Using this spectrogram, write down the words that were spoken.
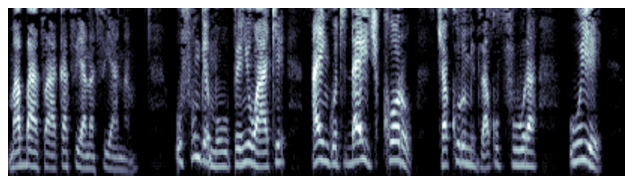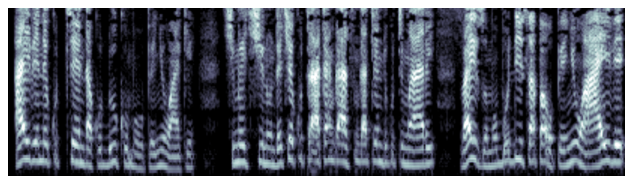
mabasa akasiyana-siyana. Ufunge muupenyu hwake aingoti dai chikoro chakurumidza kupfuura uye aive nekutenda kuduku muupenyu hwake. Chimwe chinhu ndechekuti akanga asingatendi kuti mwari vaizomubudisa paupenyu hwaaive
